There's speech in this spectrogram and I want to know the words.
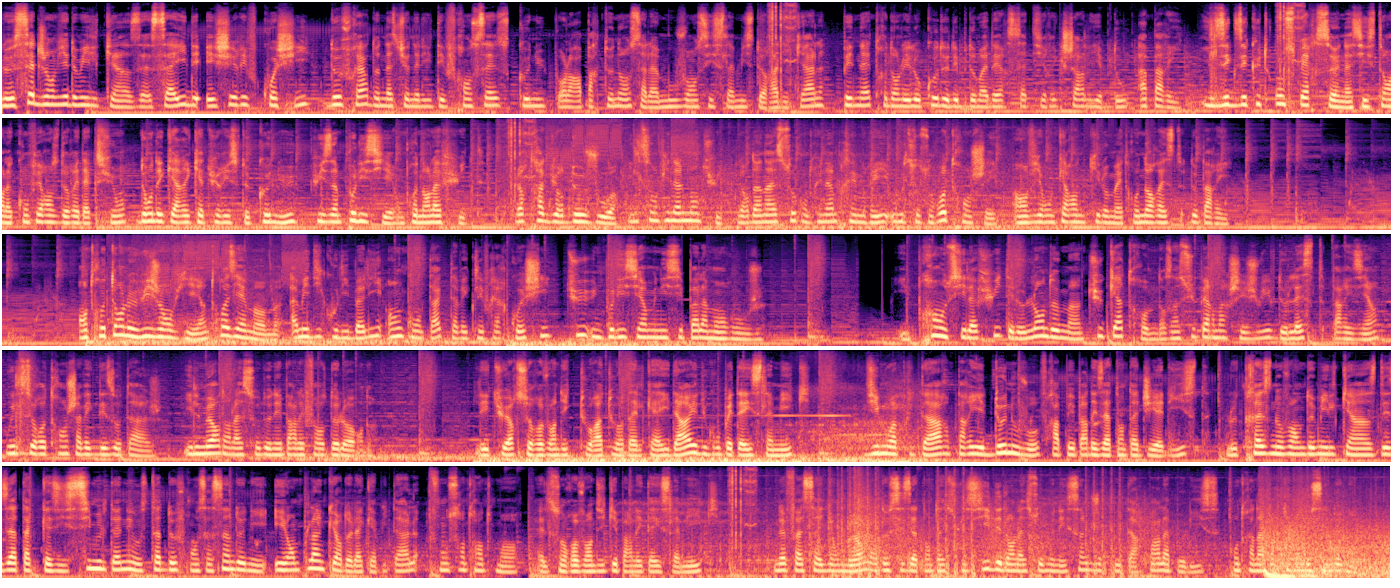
Le 7 janvier 2015, Saïd et Sherif Kouachi, deux frères de nationalité française connus pour leur appartenance à la mouvance islamiste radicale, pénètrent dans les locaux de l'hebdomadaire satirique Charlie Hebdo à Paris. Ils exécutent 11 personnes assistant à la conférence de rédaction, dont des caricaturistes connus, puis un policier en prenant la fuite. Leur traque dure deux jours. Ils sont finalement tués lors d'un assaut contre une imprimerie où ils se sont retranchés à environ 40 km au nord-est de Paris. Entre-temps, le 8 janvier, un troisième homme, Amédi Koulibaly, en contact avec les frères Kouachi, tue une policière municipale à Montrouge. Il prend aussi la fuite et le lendemain tue quatre hommes dans un supermarché juif de l'Est parisien où il se retranche avec des otages. Il meurt dans l'assaut donné par les forces de l'ordre. Les tueurs se revendiquent tour à tour d'Al-Qaïda et du groupe État islamique. Dix mois plus tard, Paris est de nouveau frappé par des attentats djihadistes. Le 13 novembre 2015, des attaques quasi simultanées au Stade de France à Saint-Denis et en plein cœur de la capitale font 130 morts. Elles sont revendiquées par l'État islamique. Neuf assaillants meurent lors de ces attentats suicides et dans l'assaut mené cinq jours plus tard par la police contre un appartement de Saint-Denis.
